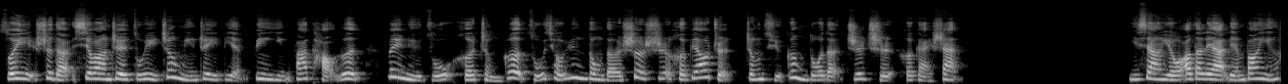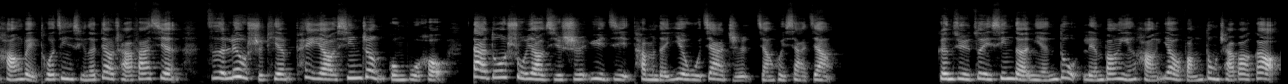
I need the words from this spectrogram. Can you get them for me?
所以是的，希望这足以证明这一点，并引发讨论，为女足和整个足球运动的设施和标准争取更多的支持和改善。一项由澳大利亚联邦银行委托进行的调查发现，自六十天配药新政公布后，大多数药剂师预计他们的业务价值将会下降。根据最新的年度联邦银行药房洞察报告，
